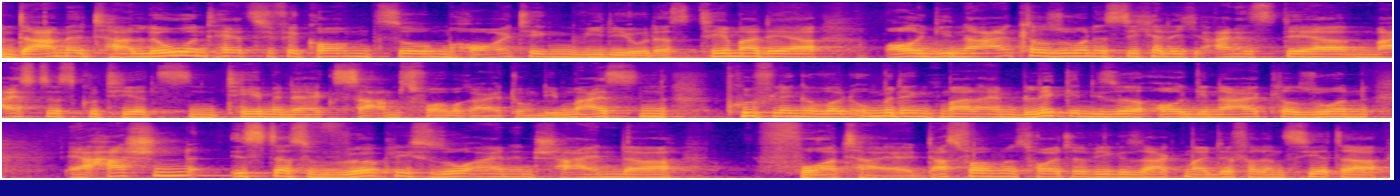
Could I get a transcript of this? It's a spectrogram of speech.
Und damit hallo und herzlich willkommen zum heutigen Video. Das Thema der Originalklausuren ist sicherlich eines der meistdiskutiertsten Themen der Examsvorbereitung. Die meisten Prüflinge wollen unbedingt mal einen Blick in diese Originalklausuren erhaschen. Ist das wirklich so ein entscheidender Vorteil? Das wollen wir uns heute, wie gesagt, mal differenzierter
